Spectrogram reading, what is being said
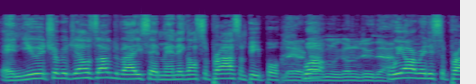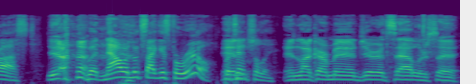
and you and Trevor Jones talked about it. He said, man, they're going to surprise some people. They're well, definitely going to do that. we already surprised. yeah. But now it looks like it's for real, potentially. And, like our man Jared Sadler said,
